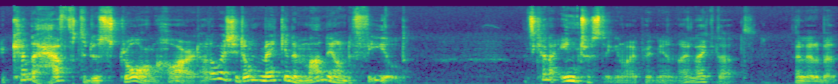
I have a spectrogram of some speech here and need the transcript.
you kind of have to do straw on hard. Otherwise, you don't make any money on the field. It's kind of interesting, in my opinion. I like that a little bit.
